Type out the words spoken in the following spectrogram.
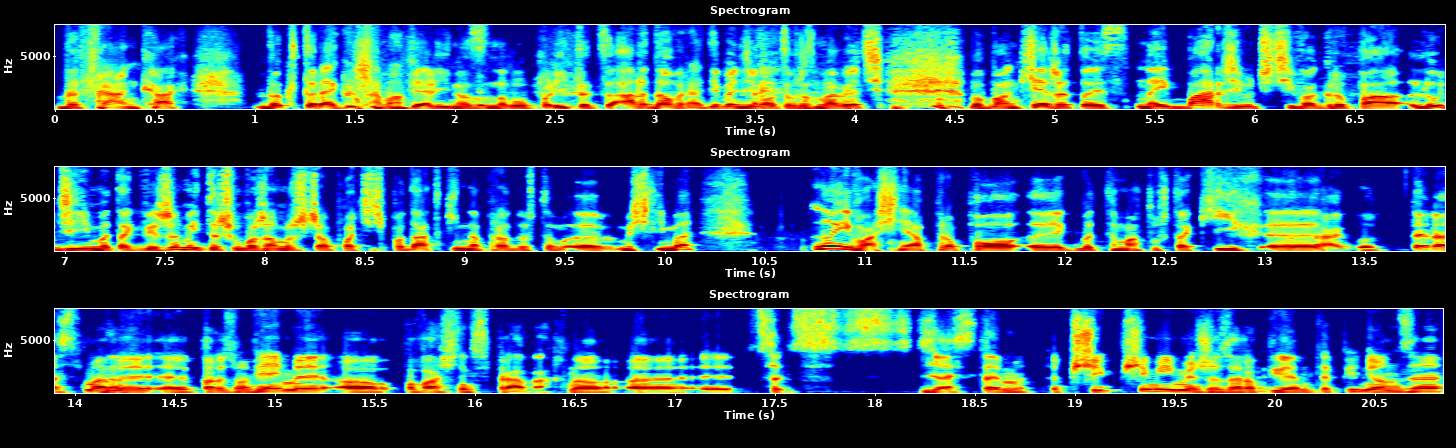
we frankach, do którego namawiali nas znowu politycy. Ale dobra, nie będziemy o tym rozmawiać, bo bankierze to jest najbardziej uczciwa grupa ludzi i my tak wierzymy i też uważamy, że trzeba płacić podatki, naprawdę w tym e, myślimy. No i właśnie, a propos e, jakby tematów takich... E, No tak, bo teraz mamy, e, porozmawiajmy o poważnych sprawach. No, e, c, c, jestem, przy, przyjmijmy, że zarobiłem te pieniądze,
